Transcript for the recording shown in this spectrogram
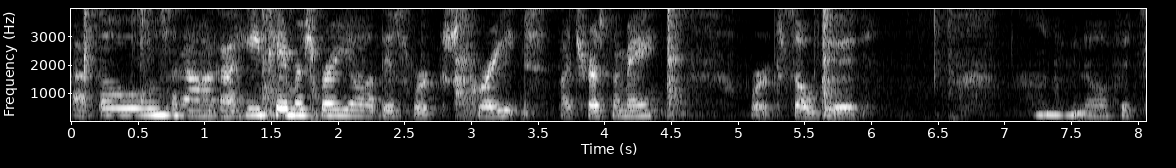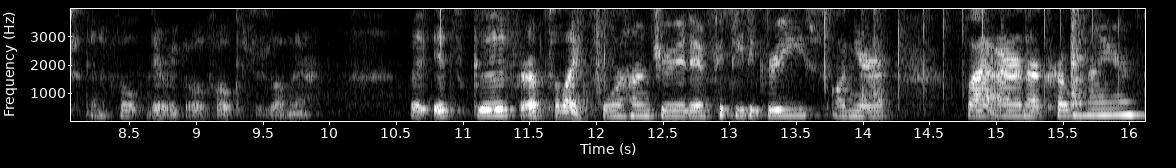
Got those, and now I got heat tamer spray, y'all. This works great by Tresemme. Works so good. I don't even know if it's gonna focus. There we go, it focuses on there. But it's good for up to like 450 degrees on your flat iron or curling iron.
